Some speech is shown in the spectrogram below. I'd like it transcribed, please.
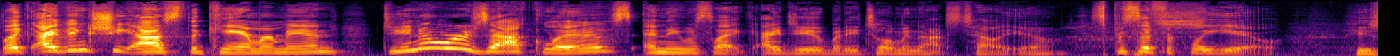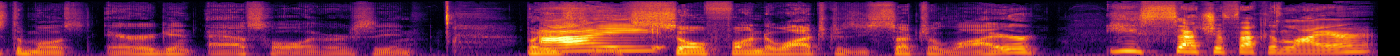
Like, I think she asked the cameraman, Do you know where Zach lives? And he was like, I do, but he told me not to tell you. Specifically you. He's the most arrogant asshole I've ever seen. But it's, I- it's so fun to watch because he's such a liar. He's such a fucking liar.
